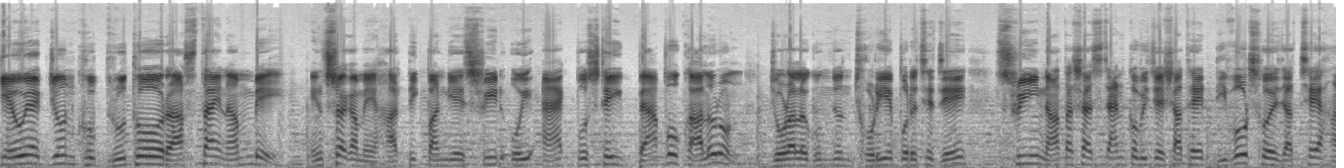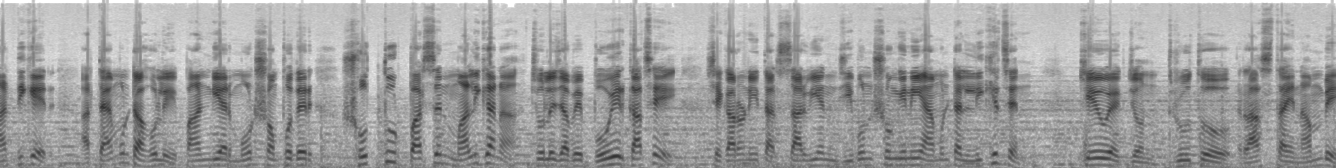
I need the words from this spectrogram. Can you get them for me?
কেউ একজন খুব দ্রুত রাস্তায় নামবে। ইনস্টাগ্রামে হার্দিক পান্ডিয়া স্ত্রীর ওই এক পোস্টেই ব্যাপক আলোড়ন। জোরালো গুঞ্জন ছড়িয়ে পড়েছে যে শ্রী নাতাশা স্ট্যানকোভিচের সাথে ডিভোর্স হয়ে যাচ্ছে হার্দিকের। আর তেমনটা হলে পান্ডিয়ার মোট সম্পদের সত্তর পার্সেন্ট মালিকানা চলে যাবে বইয়ের কাছে। সে কারণেই তার সার্বিয়ান জীবন সঙ্গিনী এমনটা লিখেছেন, কেউ একজন দ্রুত রাস্তায় নামবে।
